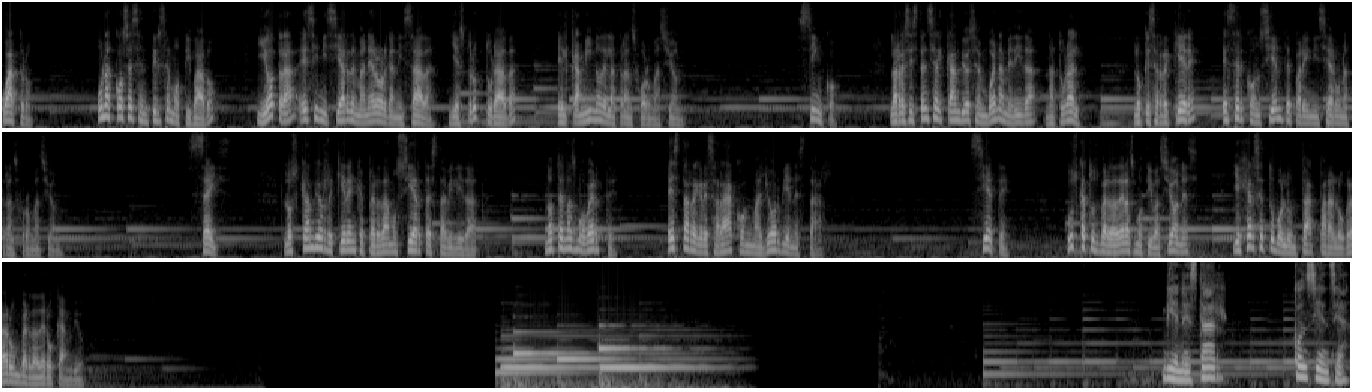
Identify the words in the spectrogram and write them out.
4. Una cosa es sentirse motivado y otra es iniciar de manera organizada y estructurada el camino de la transformación. 5. La resistencia al cambio es en buena medida natural. Lo que se requiere es ser consciente para iniciar una transformación. 6. Los cambios requieren que perdamos cierta estabilidad. No temas moverte. Esta regresará con mayor bienestar. 7. Busca tus verdaderas motivaciones y ejerce tu voluntad para lograr un verdadero cambio. Bienestar, conciencia.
